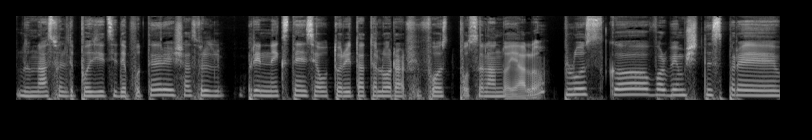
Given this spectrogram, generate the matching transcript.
în astfel de poziții de putere și astfel, prin extensie, autoritatea lor ar fi fost pusă la îndoială. Plus că vorbim și despre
